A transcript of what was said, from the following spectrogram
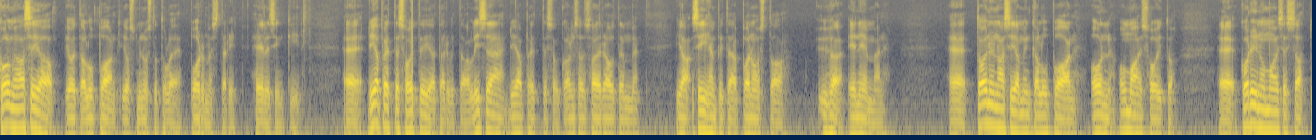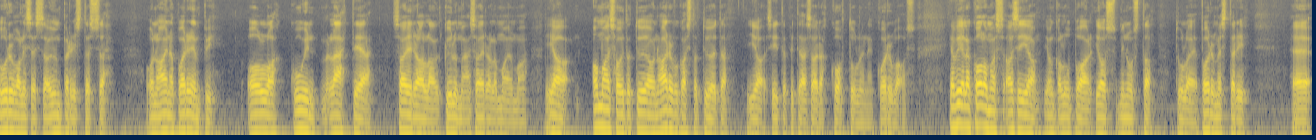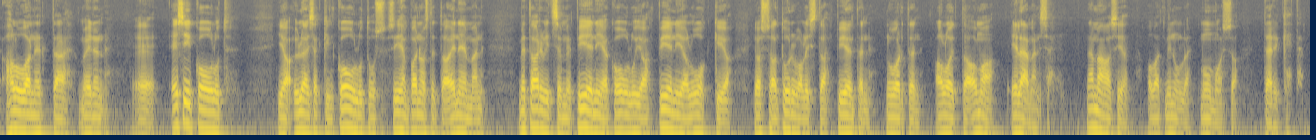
Kolme asiaa, joita lupaan, jos minusta tulee pormestari Helsinkiin. Diabeteshoitajia tarvitaan lisää. Diabetes on kansansairautemme ja siihen pitää panostaa yhä enemmän. Toinen asia, minkä lupaan, on omaishoito. Kodinomaisessa turvallisessa ympäristössä on aina parempi olla kuin lähteä sairaalaan, kylmään sairaalamaailmaan. Ja omaishoitotyö on arvokasta työtä ja siitä pitää saada kohtuullinen korvaus. Ja vielä kolmas asia, jonka lupaan, jos minusta tulee pormestari. Haluan, että meidän esikoulut ja yleensäkin koulutus, siihen panostetaan enemmän. Me tarvitsemme pieniä kouluja, pieniä luokkia, jossa on turvallista pienten nuorten aloittaa oma elämänsä. Nämä asiat ovat minulle muun muassa tärkeitä.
